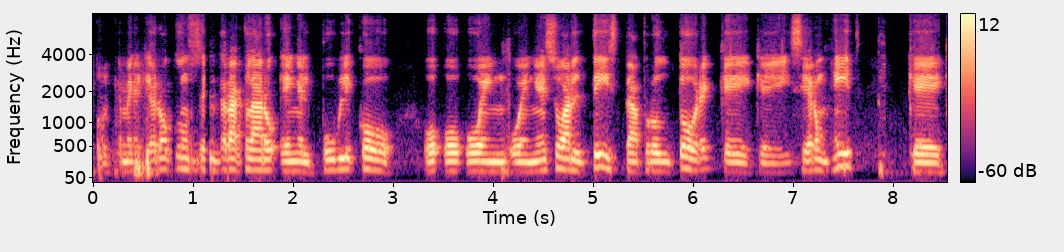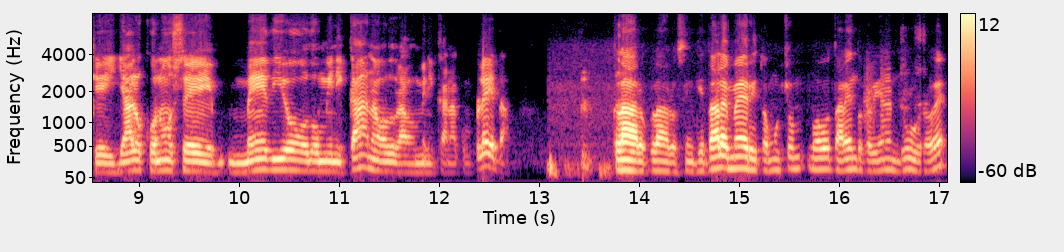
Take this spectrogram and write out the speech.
porque me quiero concentrar, claro, en el público o, o, en, o en, esos artistas, productores que, que hicieron hit, que, que, ya lo conoce medio dominicana o la dominicana completa. Claro, claro, sin quitarle mérito a muchos nuevos talentos que vienen duros, ¿eh?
